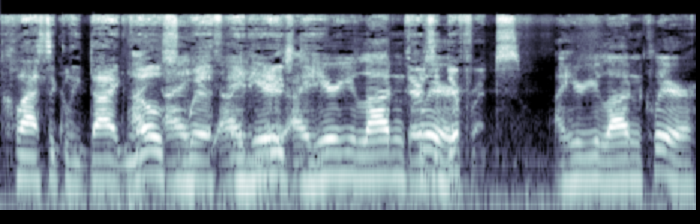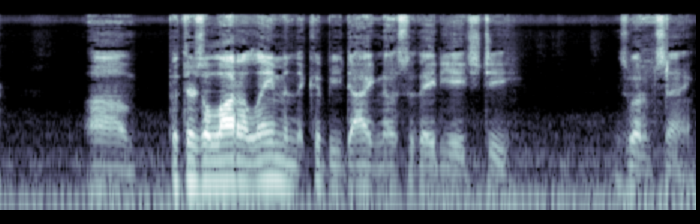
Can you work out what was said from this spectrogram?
classically diagnosed I, I- with I ADHD, hear I hear you loud and there's clear. a difference. I hear you loud and clear. Um, but there's a lot of laymen that could be diagnosed with ADHD. Is what I'm saying.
